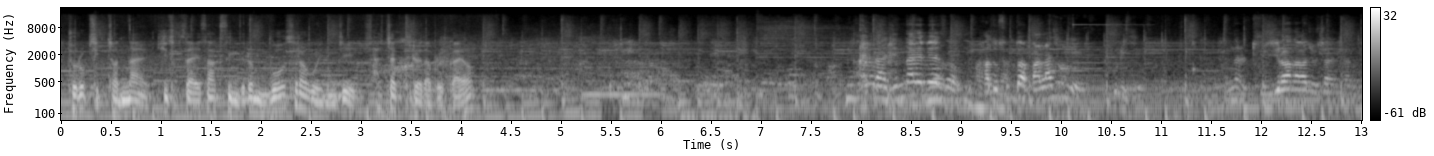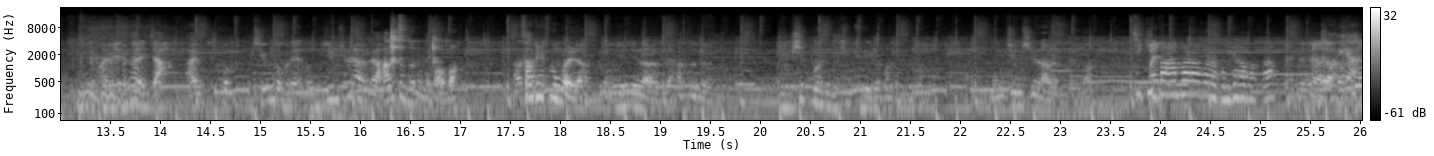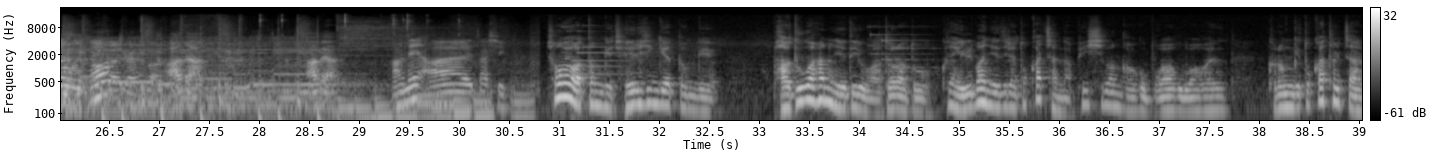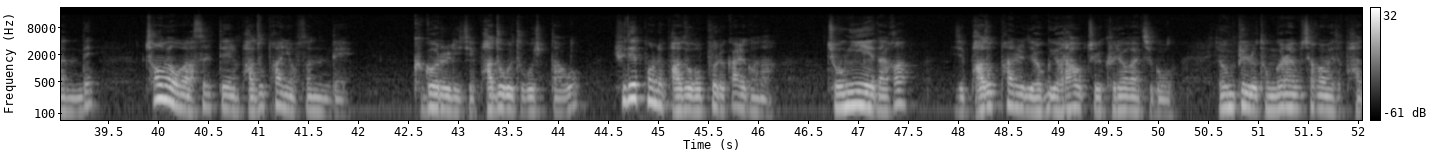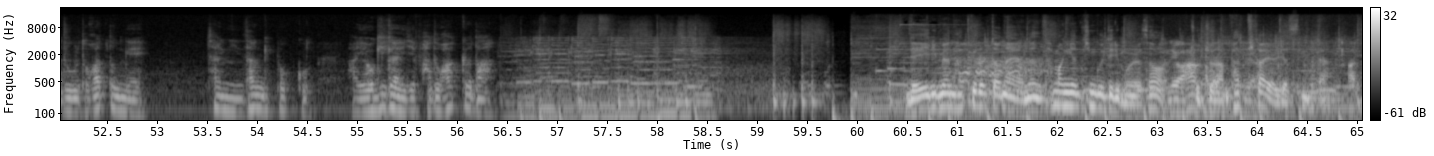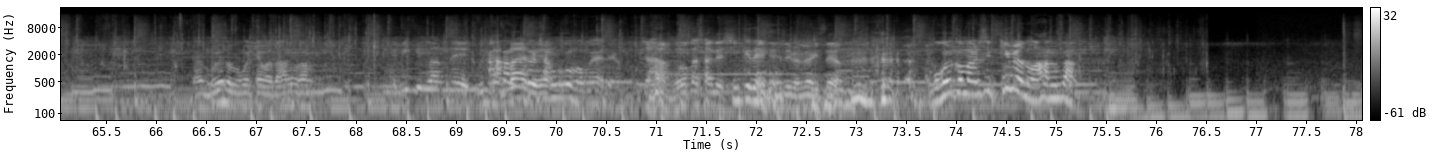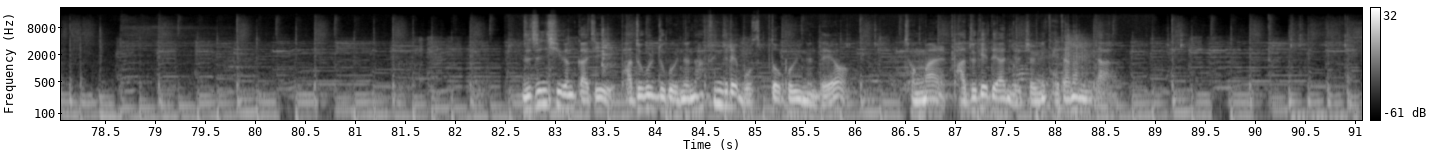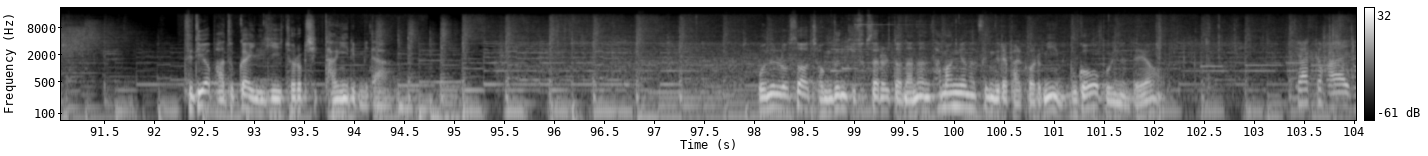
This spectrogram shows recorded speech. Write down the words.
졸업식 전날 기숙사에서 학생들은 무엇을 하고 있는지 살짝 들여다볼까요? 일단 옛날에 비해서 봐도 속도가 빨라진 게. 옛날에 두질 하나 가지고 짜증나. 아니 옛날에 진짜 아니 뭐, 지금도 그래 너무 심심하는데 한숨 드는 거 봐봐 한 30분 걸려 너무 심심하는데 한숨 드는 60분, 60초 이래가지고. 거 몽심실 나는데 너 치킨빵 한번 하거나 검색 한번 할까? 정해 안 돼. 어? 안해 안 해. 안해 안 해. 안 해? 아 자식 처음에 왔던 게 제일 신기했던 게 바둑을 하는 애들이 와더라도 그냥 일반 애들이랑 똑같지 않나 PC방 가고 뭐하고 뭐하고 하는 그런 게 똑같을 줄 알았는데 처음에 왔을 때는 바둑판이 없었는데 그거를 이제 바둑을 두고 싶다고 휴대폰에 바둑 어플을 깔거나 종이에다가 이제 바둑판을 여- 19줄 그려가지고 연필로 동그라미 쳐가면서 바둑을 도갔던 게 참 인상 깊었고 아 여기가 이제 바둑 학교다 내일이면 학교를 떠나야 하는 3학년 친구들이 모여서 조촐한 파티가 열렸습니다. 모여서 먹을 때마다 항상 재밌기도 한데 돈 항상 술 잠그고 먹어야 돼요. 자, 무엇과 상대 신게 되는 애들이 몇명 있어요. 먹을 것만 시키면 와 항상. 늦은 시간까지 바둑을 두고 있는 학생들의 모습도 보이는데요. 정말 바둑에 대한 열정이 대단합니다. 드디어 바둑과 일기 졸업식 당일입니다. 오늘로써 정든 기숙사를 떠나는 3학년 학생들의 발걸음이 무거워 보이는데요. 대학교 가야지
